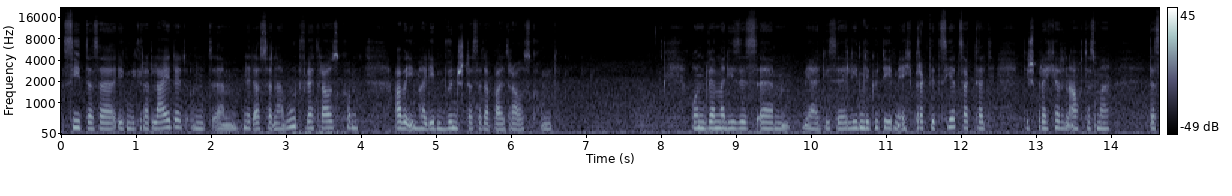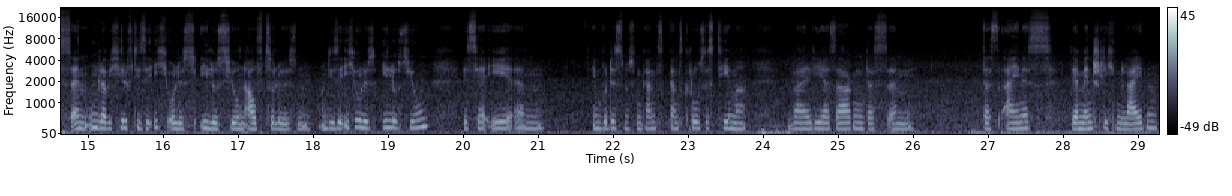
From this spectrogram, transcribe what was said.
Sieht, dass er irgendwie gerade leidet und ähm, nicht aus seiner Wut vielleicht rauskommt, aber ihm halt eben wünscht, dass er da bald rauskommt. Und wenn man dieses, ähm, ja, diese liebende Güte eben echt praktiziert, sagt halt die Sprecherin auch, dass, man, dass es einem unglaublich hilft, diese Ich-Illusion aufzulösen. Und diese Ich-Illusion ist ja eh ähm, im Buddhismus ein ganz, ganz großes Thema, weil die ja sagen, dass, ähm, dass eines der menschlichen Leiden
